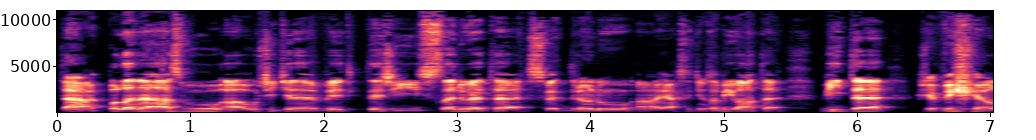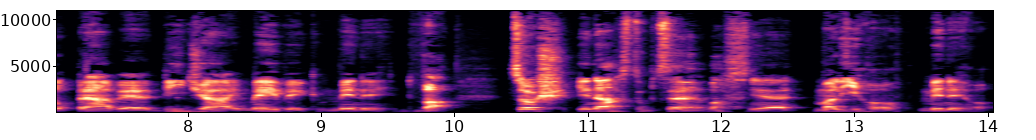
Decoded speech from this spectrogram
Tak podle názvu a určitě vy, kteří sledujete svět dronů a nějak se tím zabýváte, víte, že vyšel právě DJI Mavic Mini 2, což je nástupce vlastně malého Miniho.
